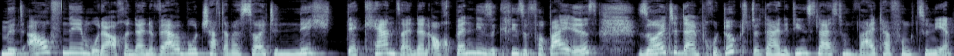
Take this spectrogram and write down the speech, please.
mit aufnehmen oder auch in deine Werbebotschaft, aber es sollte nicht der Kern sein, denn auch wenn diese Krise vorbei ist, sollte dein Produkt, deine Dienstleistung weiter funktionieren.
